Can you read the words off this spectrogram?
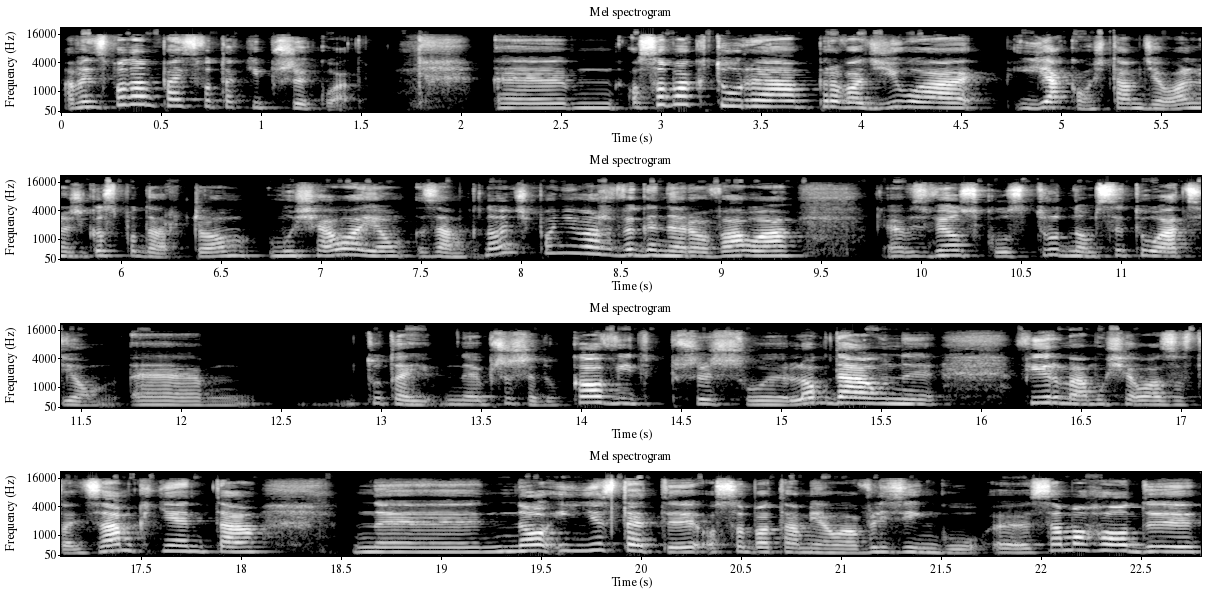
A więc podam Państwu taki przykład. Osoba, która prowadziła jakąś tam działalność gospodarczą, musiała ją zamknąć, ponieważ wygenerowała e, w związku z trudną sytuacją. Tutaj e, przyszedł COVID, przyszły lockdowny, firma musiała zostać zamknięta. No i niestety osoba ta miała w leasingu e, samochody,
